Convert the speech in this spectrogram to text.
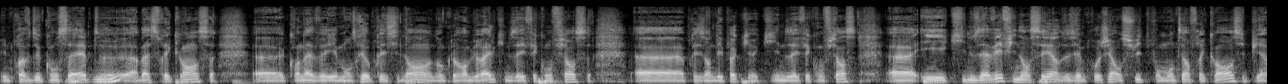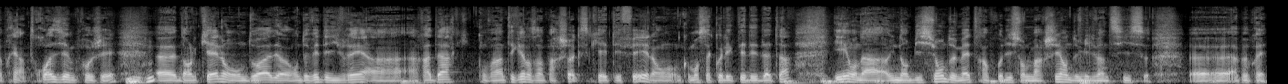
une preuve de concept Mhm. euh, à basse fréquence qu'on avait montré au président, donc Laurent Burel, qui nous avait fait confiance, président de l'époque, qui nous avait fait confiance et qui nous avait financé un deuxième projet ensuite pour monter en fréquence, et puis après un troisième projet euh, dans lequel on doit, on devait délivrer un, un radar qu'on va intégrer dans un pare-choc, ce qui a été fait. Et là, on commence à collecter des datas et on a une ambition de mettre un produit sur le marché en 2026 euh, à peu près.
